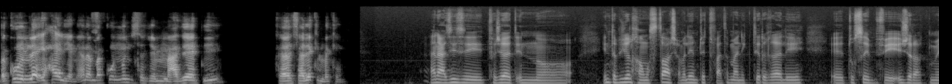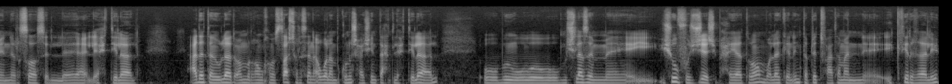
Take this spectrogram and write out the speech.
بكون ملاقي حالي يعني أنا بكون منسجم مع ذاتي في هذاك المكان. أنا عزيزي تفاجأت إنه أنت بجيل 15 عمليا بتدفع ثمن كتير غالي آه، تصيب في إجرك من رصاص الاحتلال. عادة أولاد عمرهم 15 سنة أولا بيكونوش عايشين تحت الاحتلال ومش لازم يشوفوا الجيش بحياتهم ولكن أنت بتدفع ثمن كتير غالي.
